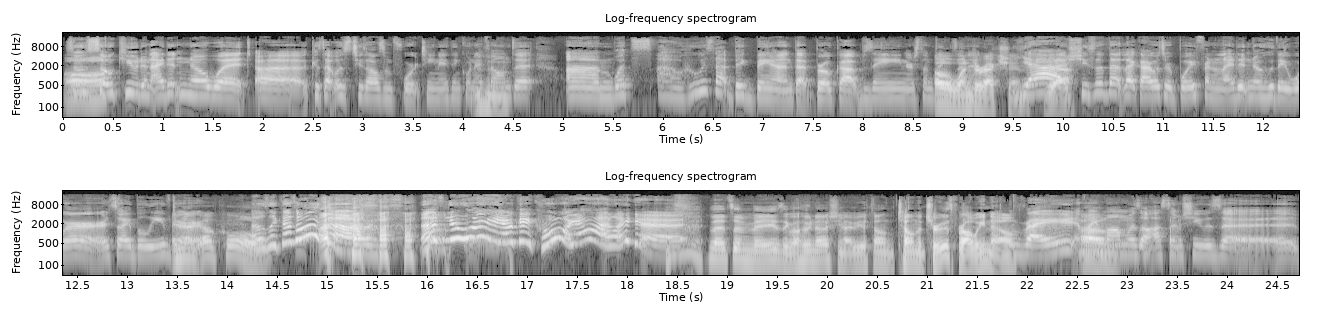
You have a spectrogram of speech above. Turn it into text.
so it was so cute, and I didn't know what, because that was 2014, I think, when Mm-hmm. I filmed it. Um, what's oh, who was that big band that broke up? Zayn or something? Oh, One? Direction. Yeah, Yeah. she said that that guy was her boyfriend, and I didn't know who they were, so I believed And her. like, oh, cool. I was like, that's awesome. that's no way. Okay, cool, yeah, I like it. That's amazing. Well, who knows? She might be telling, telling the truth for all we know. Right? And my Um, mom was awesome. She was uh,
